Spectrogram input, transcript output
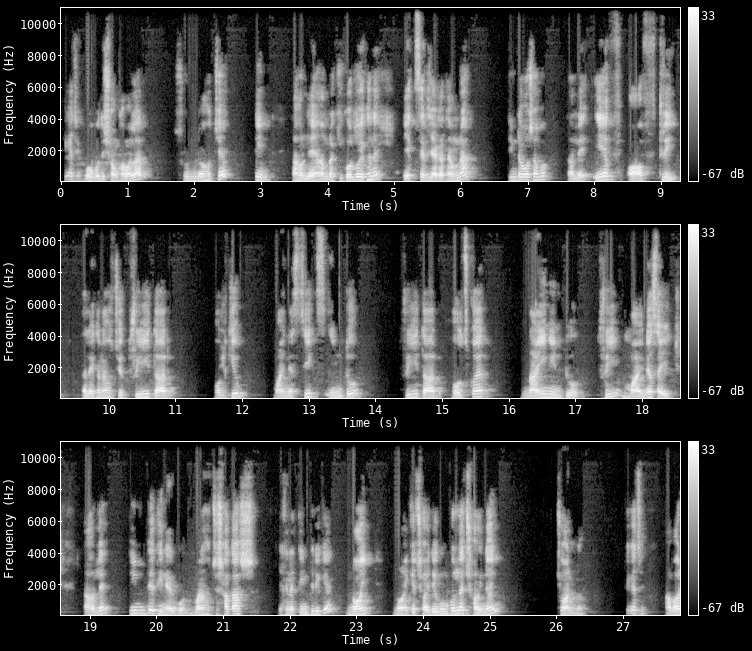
ঠিক আছে? বহুপদী সংখ্যামালার শূন্য হচ্ছে তিন। তাহলে আমরা কি করব এখানে? এক্সের জায়গাতে আমরা তিনটা বসাবো। তাহলে এফ অফ থ্রি তাহলে এখানে হচ্ছে থ্রি তার whole cube minus six into three তার whole square nine into three minus eight তাহলে তিনটে তিনের গুণ মানে হচ্ছে সাতাশ। এখানে তিন তিরিকে নয়, নয়কে ছয় দিয়ে গুণ করলে ছয় নয়, চুয়ান্ন। ঠিক আছে? আবার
